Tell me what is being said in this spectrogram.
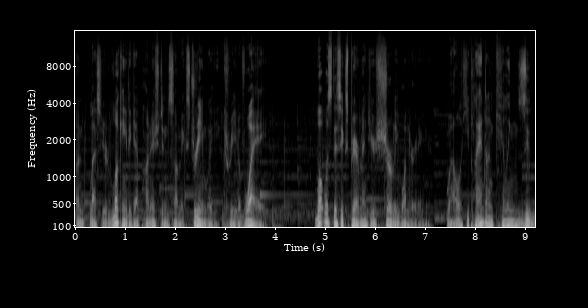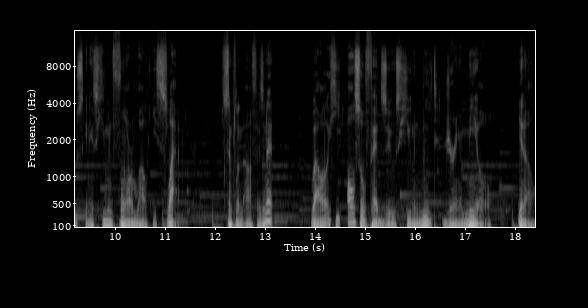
unless you're looking to get punished in some extremely creative way. What was this experiment, you're surely wondering? Well, he planned on killing Zeus in his human form while he slept. Simple enough, isn't it? Well, he also fed Zeus human meat during a meal. You know,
